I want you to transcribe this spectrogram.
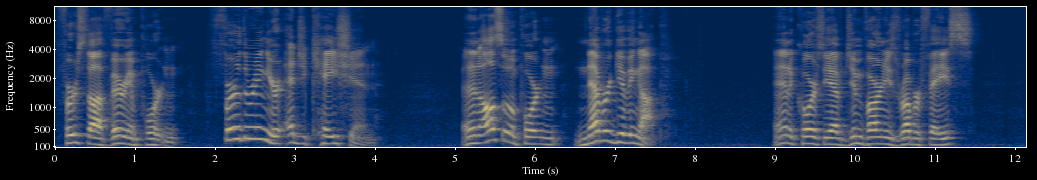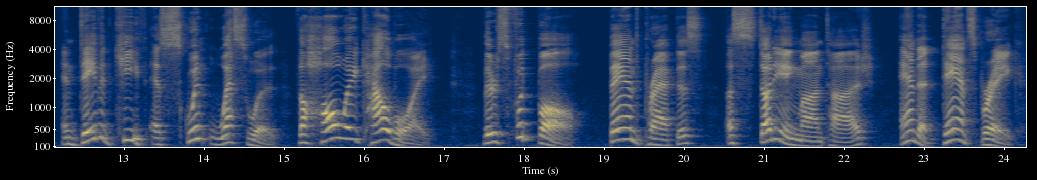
First off, very important, furthering your education. And then also important, never giving up. And of course, you have Jim Varney's rubber face and David Keith as Squint Westwood, the hallway cowboy. There's football, band practice, a studying montage, and a dance break.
